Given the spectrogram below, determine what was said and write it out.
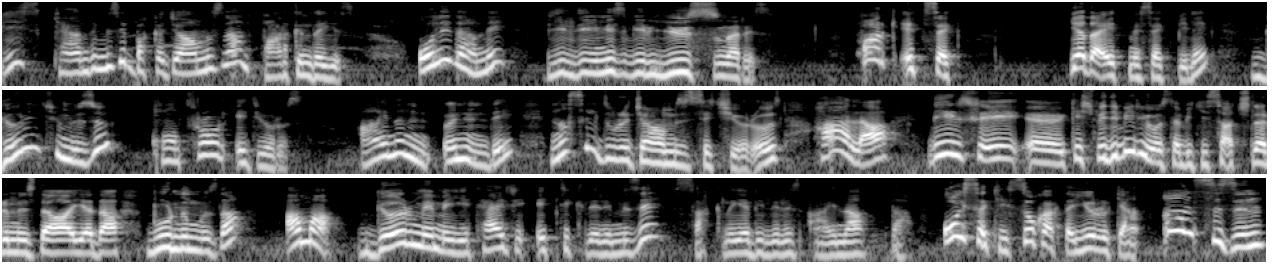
biz kendimize bakacağımızdan farkındayız. O nedenle bildiğimiz bir yüz sunarız. Fark etsek ya da etmesek bile görüntümüzü kontrol ediyoruz. Aynanın önünde nasıl duracağımızı seçiyoruz. Hala bir şey e, keşfedebiliyoruz tabii ki saçlarımızda ya da burnumuzda ama görmemeyi tercih ettiklerimizi saklayabiliriz aynada. Oysa ki sokakta yürürken ansızın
